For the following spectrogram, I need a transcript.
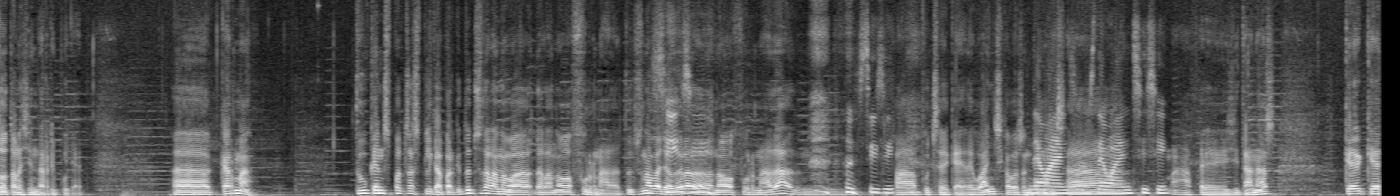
tota la gent de Ripollet. Uh, Carme, tu què ens pots explicar? Perquè tu ets de la nova, de la nova fornada, tu ets una balladora sí, sí. de la nova fornada. Sí, sí. Fa potser, què, 10 anys que vas 10 començar anys, 10 anys, sí, sí. a fer gitanes. Que, que,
